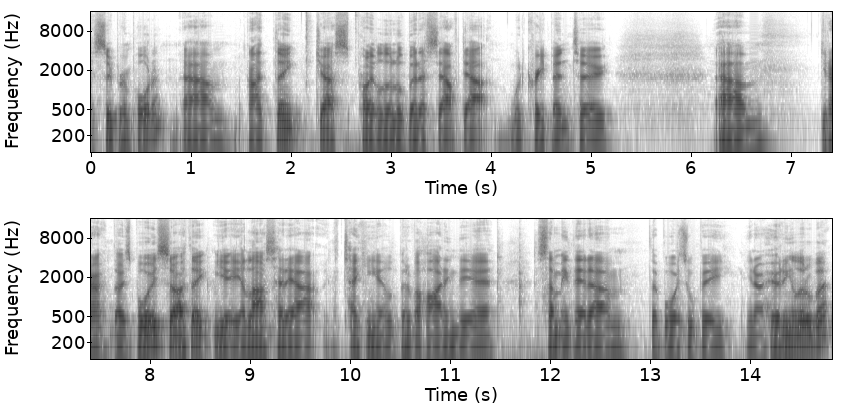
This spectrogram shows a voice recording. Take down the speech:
is super important. Um, I think just probably a little bit of self doubt would creep into, um, you know, those boys. So I think yeah, your last hit out, taking a bit of a hiding there, something that um, the boys will be you know hurting a little bit.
